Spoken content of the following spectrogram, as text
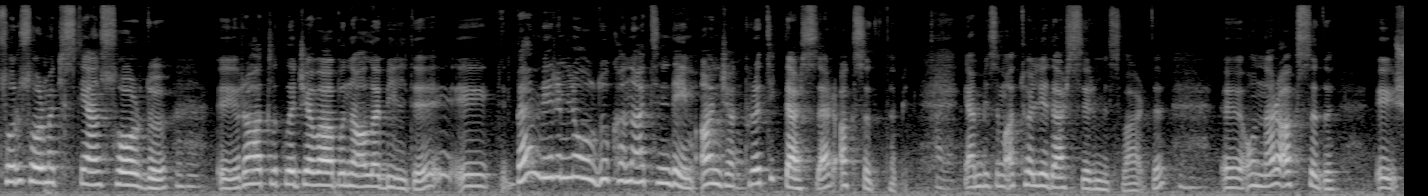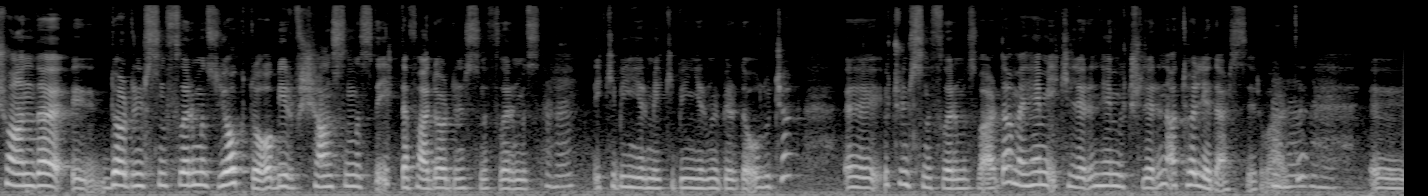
soru sormak isteyen sordu. E, rahatlıkla cevabını alabildi. E, ben verimli olduğu kanaatindeyim. Ancak pratik dersler aksadı tabii. Evet. Yani bizim atölye derslerimiz vardı. E, onlar aksadı. E, şu anda e, dördüncü sınıflarımız yoktu. O bir şansımızdı. İlk defa dördüncü sınıflarımız 2020-2021'de olacak. E, üçüncü sınıflarımız vardı ama hem ikilerin hem üçlerin atölye dersleri vardı. E,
